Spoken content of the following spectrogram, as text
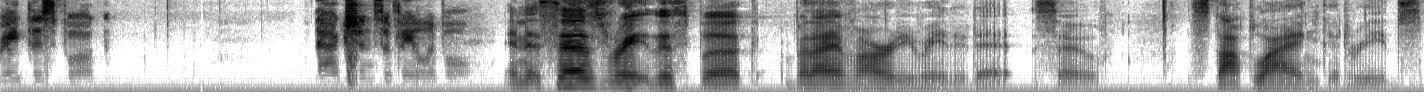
Rate this book. Actions available. and it says rate this book, but I have already rated it. So stop lying, Goodreads.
